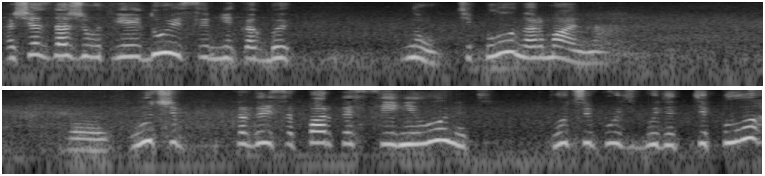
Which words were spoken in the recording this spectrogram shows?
А сейчас даже вот я иду, если мне как бы, ну, тепло, нормально. Э, лучше, как говорится, пар костей не ломит. Лучше пусть будет тепло,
